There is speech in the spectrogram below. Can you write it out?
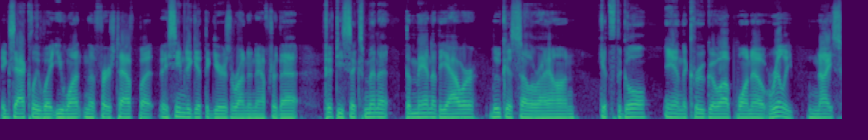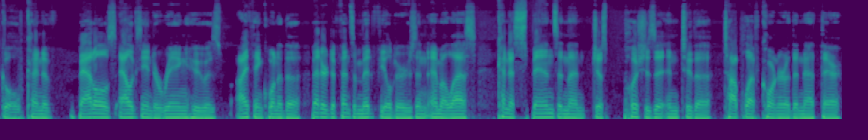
exactly what you want in the first half, but they seem to get the gears running after that. 56 minute, the man of the hour, Lucas Zelarayan, gets the goal, and the crew go up 1 0. Really nice goal. Kind of battles Alexander Ring, who is, I think, one of the better defensive midfielders in MLS, kind of spins and then just pushes it into the top left corner of the net there.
